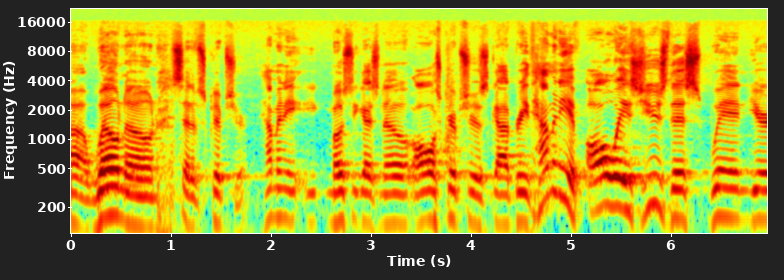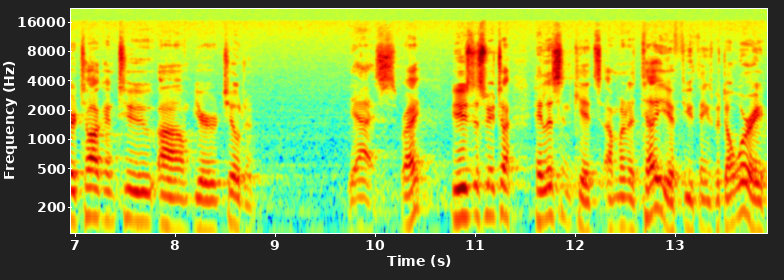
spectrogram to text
uh, well-known set of scripture. How many? Most of you guys know all scripture is God breathed. How many have always used this when you're talking to um, your children? Yes, right. You use this when you're talking. Hey, listen, kids. I'm going to tell you a few things, but don't worry.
